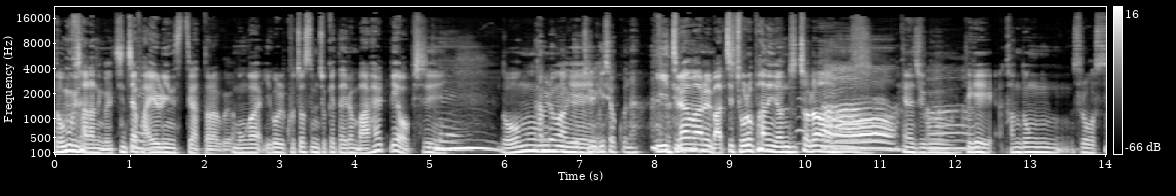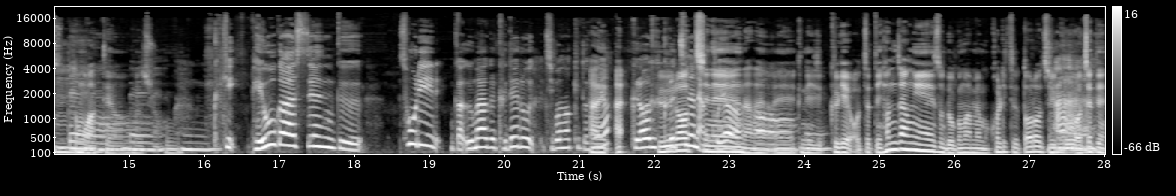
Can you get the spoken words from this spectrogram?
너무 잘하는 거예요. 진짜 네. 바이올리니스트 같더라고요. 뭔가 이걸 고쳤으면 좋겠다 이런 말 할 게 없이 너무 훌륭하게 즐기셨구나. 이 드라마를 마치 졸업하는 연주처럼 아~ 해가지고 아~ 되게 감동스러웠던 것 같아요. 그래가지고 음. 그게 배우가 쓴 그 소리 그러니까 음악을 그대로 집어넣기도 해요? 아, 아, 그런 그렇지는, 않고요. 않아요. 어, 네, 근데 네. 이제 그게 어쨌든 현장에서 녹음하면 뭐 퀄리티도 떨어지고 아. 어쨌든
